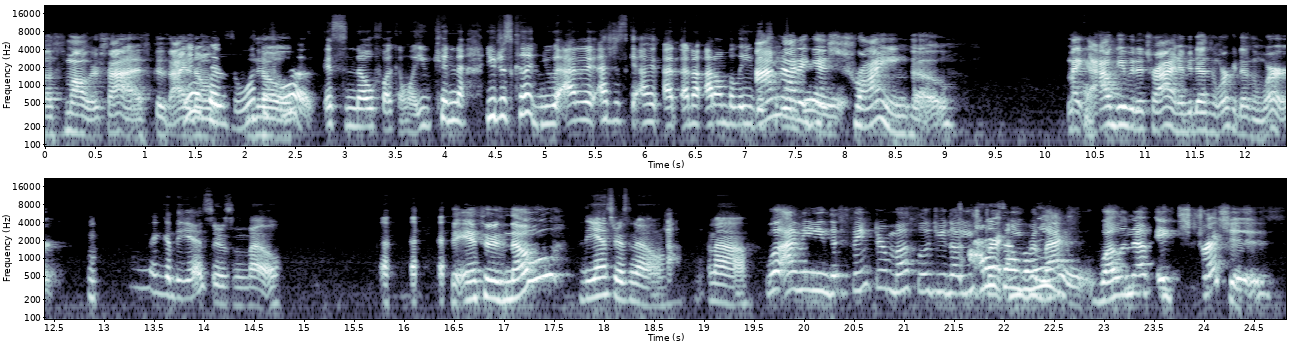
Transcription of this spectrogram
a smaller size because I yeah, don't what know. The fuck? It's no fucking way. You couldn't. You just couldn't. You. I. I just. I. I, I don't, I don't believe. That. I'm not against it. trying though. Like I'll give it a try, and if it doesn't work, it doesn't work. Nigga, the answer is no. the answer is no. The answer is no. No. Well, I mean, the sphincter muscles, you know, you stretch, you relax it. well enough, it stretches.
